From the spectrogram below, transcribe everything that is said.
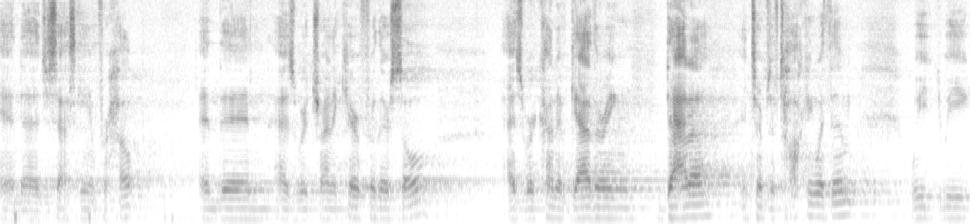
and uh, just asking Him for help. And then as we're trying to care for their soul, as we're kind of gathering data in terms of talking with them, we, we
